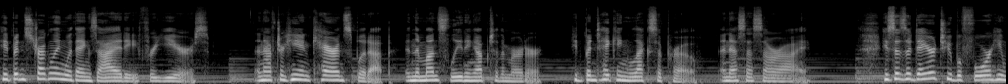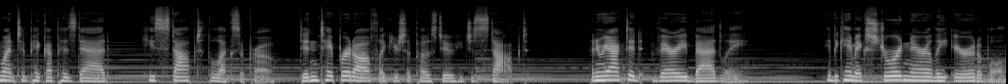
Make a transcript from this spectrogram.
He'd been struggling with anxiety for years, and after he and Karen split up, in the months leading up to the murder, he'd been taking Lexapro, an SSRI. He says a day or two before he went to pick up his dad, he stopped the Lexapro. Didn't taper it off like you're supposed to, he just stopped. And reacted very badly. He became extraordinarily irritable,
